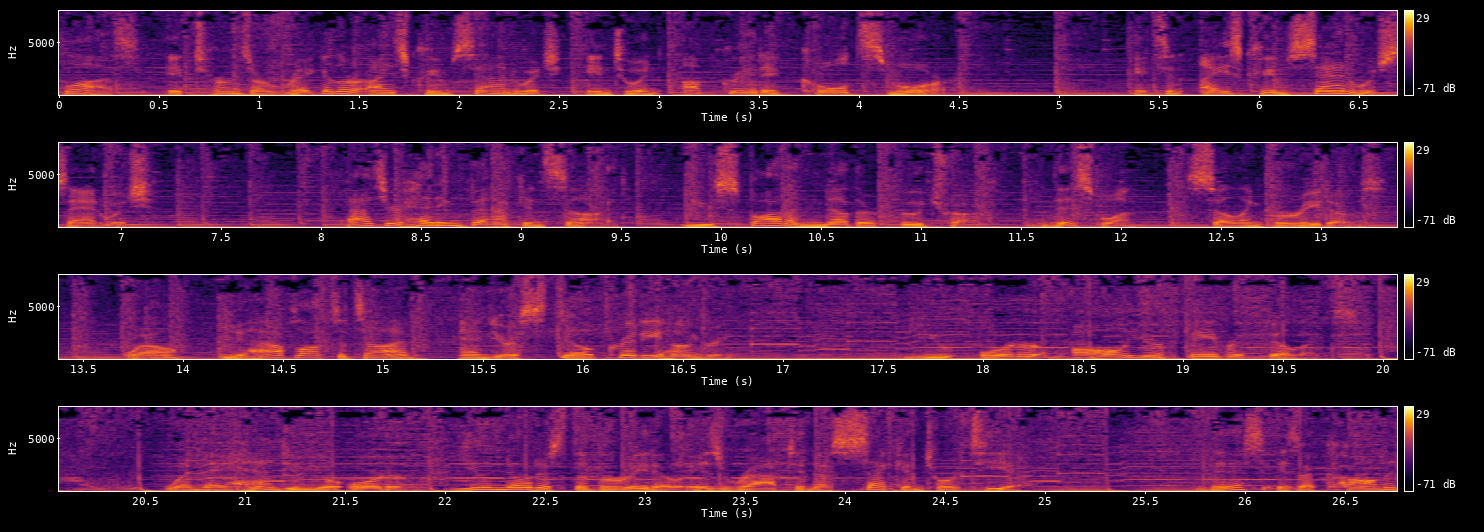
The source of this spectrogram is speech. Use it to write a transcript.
Plus, it turns a regular ice cream sandwich into an upgraded cold s'more. It's an ice cream sandwich sandwich. As you're heading back inside, you spot another food truck, this one selling burritos. Well, you have lots of time and you're still pretty hungry. You order all your favorite fillings. When they hand you your order, you notice the burrito is wrapped in a second tortilla. This is a common,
